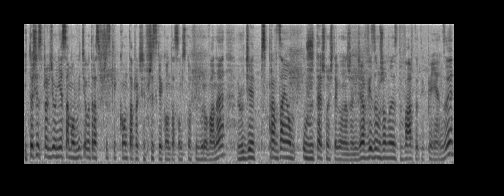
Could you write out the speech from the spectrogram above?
I to się sprawdziło niesamowicie, bo teraz wszystkie konta, praktycznie wszystkie konta są skonfigurowane. Ludzie sprawdzają użyteczność tego narzędzia, wiedzą, że ono jest warte tych pieniędzy,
